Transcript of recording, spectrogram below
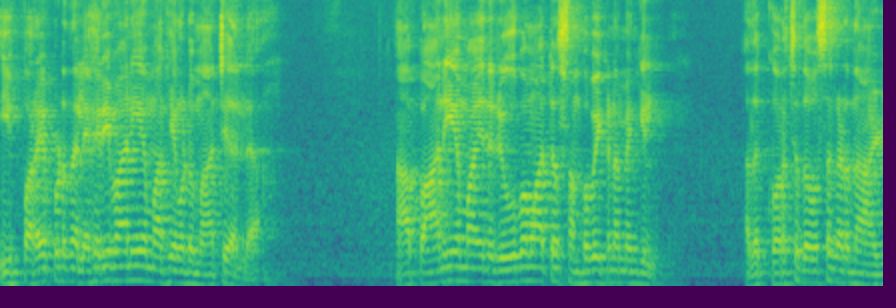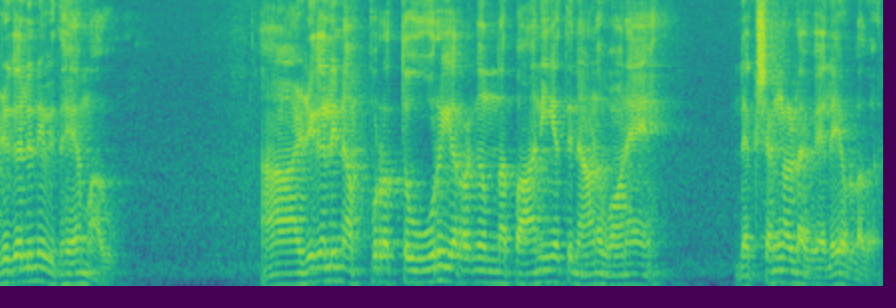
ഈ പറയപ്പെടുന്ന ലഹരി പാനീയമാക്കി അങ്ങോട്ട് മാറ്റുകയല്ല. ആ പാനീയമായതിന് രൂപമാറ്റം സംഭവിക്കണമെങ്കിൽ അത് കുറച്ച് ദിവസം കിടന്ന് അഴുകലിന് വിധേയമാകും. ആ അഴുകലിനപ്പുറത്ത് ഊറിയിറങ്ങുന്ന പാനീയത്തിനാണ് മോനെ ലക്ഷങ്ങളുടെ വിലയുള്ളത്.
